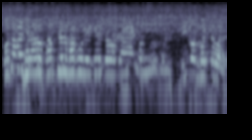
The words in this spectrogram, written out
কতক্ষণ খেলানো সাবধানে থাকুন এখানে তো এখন বিপদ ঘটতে পারে।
